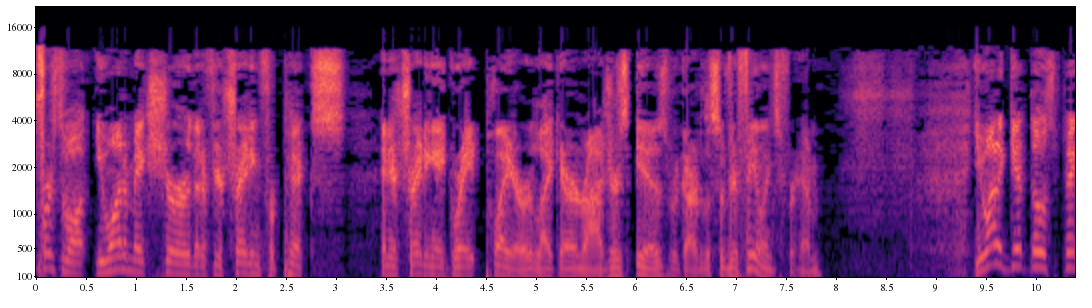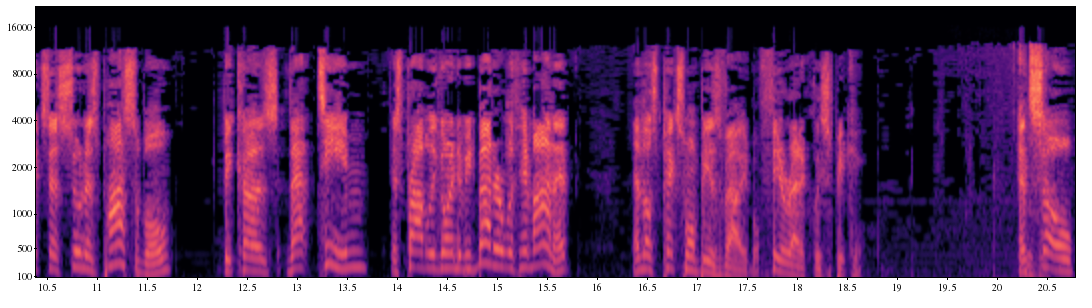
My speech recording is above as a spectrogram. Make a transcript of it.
first of all, you want to make sure that if you're trading for picks and you're trading a great player like Aaron Rodgers is, regardless of your feelings for him, you want to get those picks as soon as possible because that team is probably going to be better with him on it, and those picks won't be as valuable, theoretically speaking. And mm-hmm. so,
